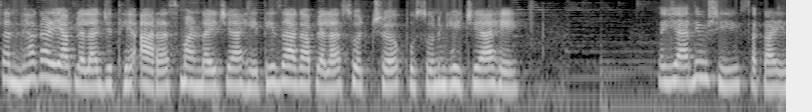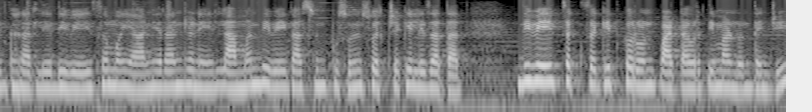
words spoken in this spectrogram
संध्याकाळी आपल्याला जिथे आरास मांडायची आहे ती जागा आपल्याला स्वच्छ पुसून घ्यायची आहे. तर या दिवशी सकाळीच घरातले दिवे समया निरांजने लांबन दिवे घासून पुसून स्वच्छ केले जातात. दिवे चकचकीत करून पाटावरती मांडून त्यांची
